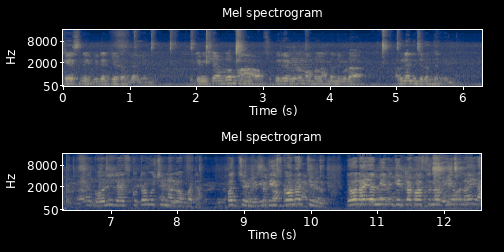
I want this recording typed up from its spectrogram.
కేసుని డిటెక్ట్ చేయడం జరిగింది. ఇటు విషయంలో మా సుపీరియర్ కూడా మమ్మల్ని అందరినీ కూడా అభినందించడం జరిగింది. గోళీలు వేసుకుంటూ కూర్చున్న లోపల వచ్చిండు తీసుకొని వచ్చిండు. ఎవరయ్యా మీరు ఇంట్లోకి వస్తున్నారు? ఎవరయ్యా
